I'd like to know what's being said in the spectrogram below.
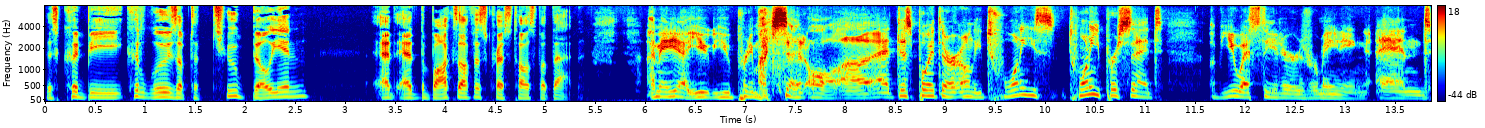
this could be could lose up to 2 billion at at the box office. Chris, tell us about that. I mean, yeah, you you pretty much said it all. Uh, at this point there are only 20 percent of US theaters remaining and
